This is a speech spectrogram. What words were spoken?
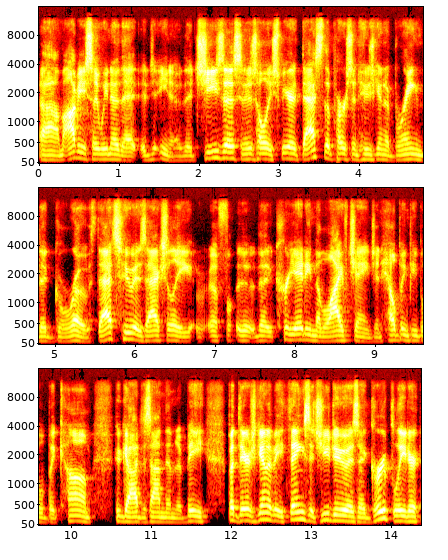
Um, obviously, we know that you know that Jesus and His Holy Spirit. That's the person who's going to bring the growth. That's who is actually uh, uh, the creating the life change and helping people become who God designed them to be. But there's going to be things that you do as a group leader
